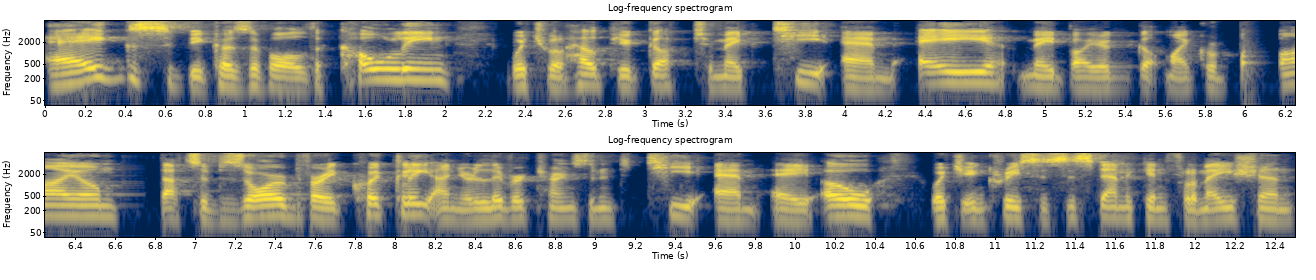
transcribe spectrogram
eggs because of all the choline, which will help your gut to make TMA made by your gut microbiome. That's absorbed very quickly, and your liver turns it into TMAO, which increases systemic inflammation,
